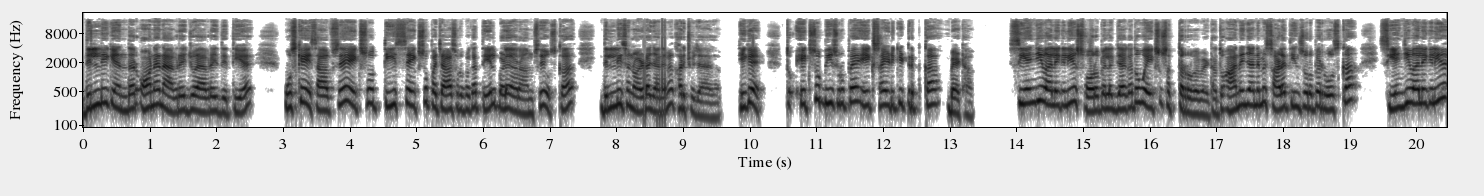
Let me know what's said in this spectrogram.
दिल्ली के अंदर ऑन एन एवरेज जो एवरेज देती है, उसके हिसाब से 130 से 150 रुपए का तेल बड़े आराम से उसका दिल्ली से नोएडा जाने में खर्च हो जाएगा, ठीक है? तो 120 रुपए एक साइड की ट्रिप का बैठा। सीएनजी वाले के लिए सौ रुपए लग जाएगा तो वो एक सौ सत्तर रुपए बैठा। तो आने जाने में साढ़े तीन सौ रुपए रोज का सीएनजी वाले के लिए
